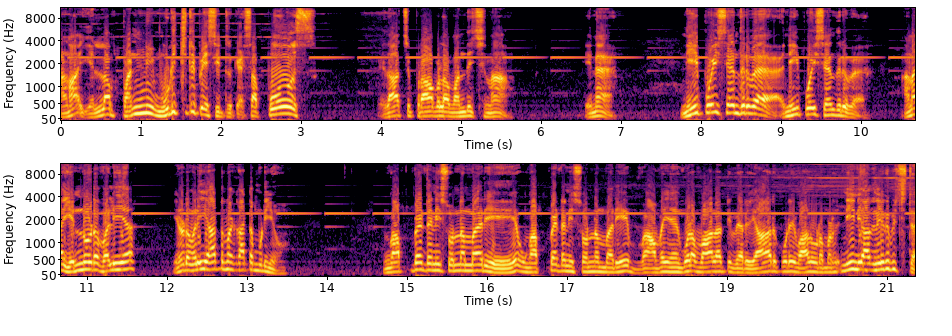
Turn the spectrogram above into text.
ஆனால் எல்லாம் பண்ணி முடிச்சுட்டு பேசிகிட்டு இருக்கேன் சப்போஸ் ஏதாச்சும் ப்ராப்ளம் வந்துச்சுன்னா என்ன? நீ போய் சேர்ந்துருவ நீ போய் சேர்ந்துருவ. ஆனால் என்னோட வழியை என்னோட வழியை ஆட்டம் நான் காட்ட முடியும்? உங்கள் அப்பேட்ட நீ சொன்ன மாதிரி உங்கள் அப்பேட்ட நீ சொன்ன மாதிரியே அவன் என் கூட வாழாட்டி வேறு யாரு கூட வாழ விட மாட்டேன் நீ நீ அதை நிரூபிச்சிட்ட.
